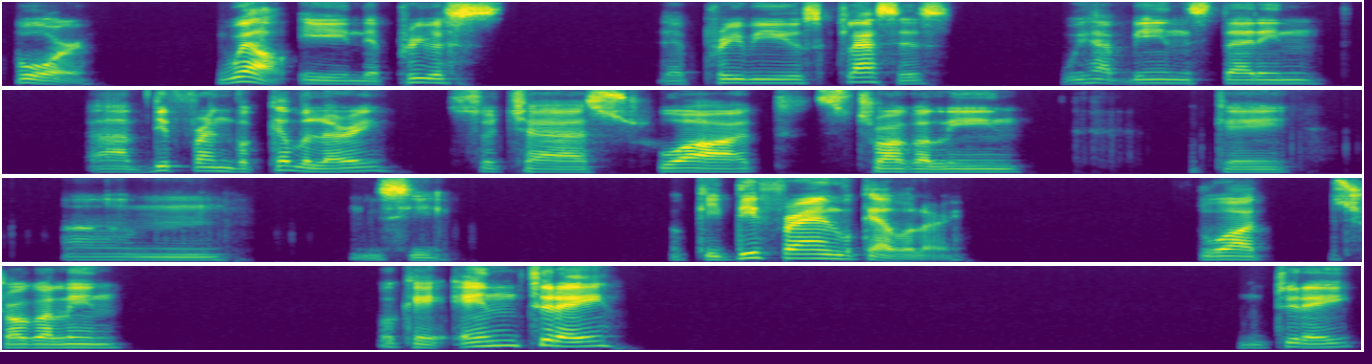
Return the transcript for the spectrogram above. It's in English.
4. Well, in the previous the previous classes, we have been studying uh, different vocabulary such as SWOT, struggling, okay, um, let me see. Okay, different vocabulary. SWOT, struggling. Okay, and today, today,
